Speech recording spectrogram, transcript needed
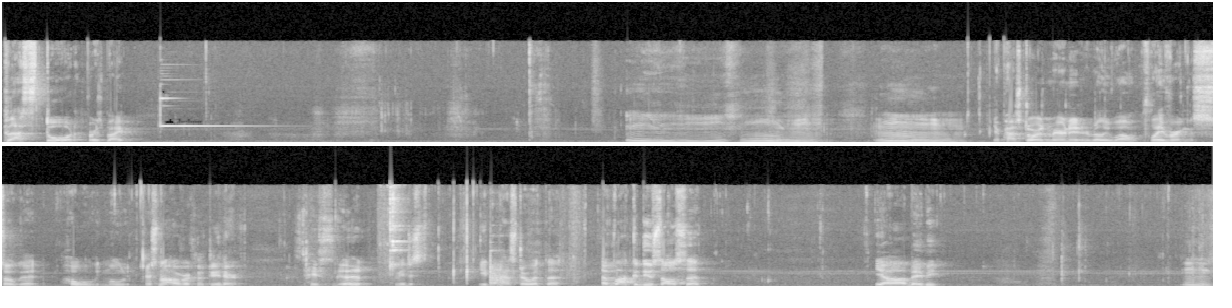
Pastor. First bite. Mmm. Mmm. Your pastor is marinated really well. Flavoring is so good. Holy moly. It's not overcooked either. Tastes good. Let me just eat the pesto with the avocado salsa. Yeah, baby. Mmm.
